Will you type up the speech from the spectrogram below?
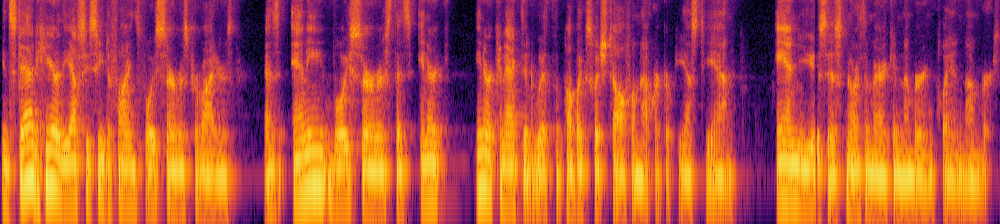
Instead, here the FCC defines voice service providers as any voice service that's inter- interconnected with the public switch telephone network or PSTN and uses North American numbering plan numbers.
